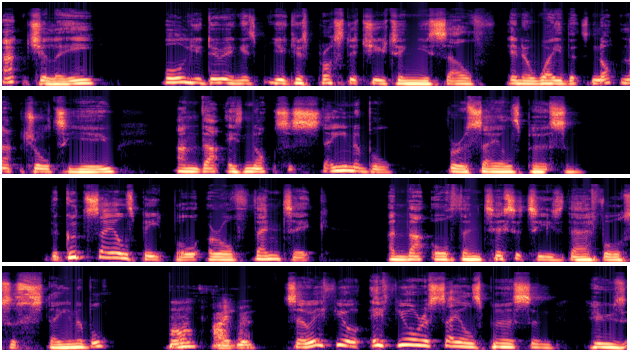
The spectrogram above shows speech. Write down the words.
Actually, all you're doing is you're just prostituting yourself in a way that's not natural to you and that is not sustainable for a salesperson. The good salespeople are authentic and that authenticity is therefore sustainable. Mm, I agree. So if you're if you're a salesperson whose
